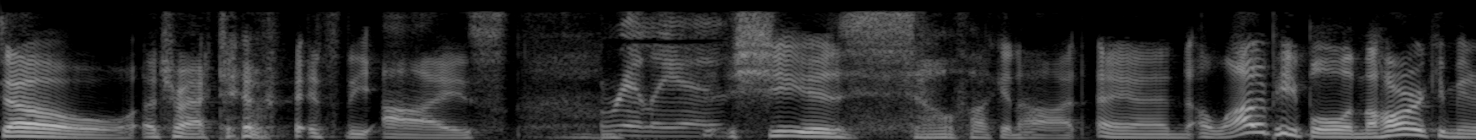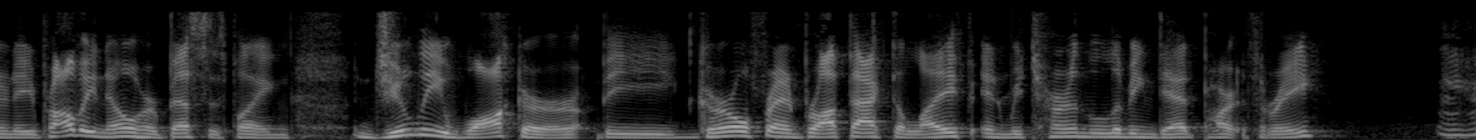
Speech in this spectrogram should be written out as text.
so attractive. It's the eyes. Really is. She is so fucking hot. And a lot of people in the horror community probably know her best as playing Julie Walker, the girlfriend brought back to life in Return of the Living Dead Part 3. hmm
